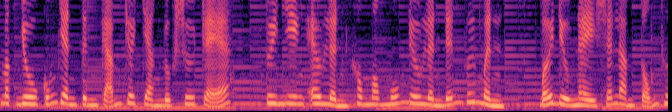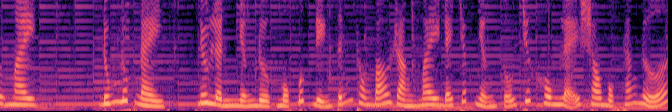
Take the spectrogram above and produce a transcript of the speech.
Mặc dù cũng dành tình cảm cho chàng luật sư trẻ, tuy nhiên Ellen không mong muốn Newlin đến với mình, bởi điều này sẽ làm tổn thương May. Đúng lúc này, Newlin nhận được một bức điện tín thông báo rằng May đã chấp nhận tổ chức hôn lễ sau một tháng nữa,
